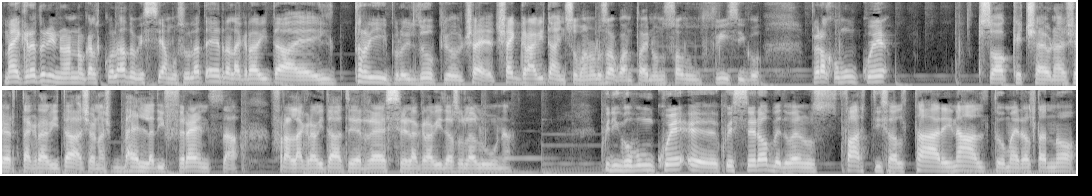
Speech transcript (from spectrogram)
ma i creatori non hanno calcolato che siamo sulla Terra, la gravità è il triplo, il doppio, cioè c'è gravità, insomma, non lo so quanto è, non sono un fisico, però comunque so che c'è una certa gravità, c'è una bella differenza fra la gravità terrestre e la gravità sulla Luna. Quindi comunque eh, queste robe dovevano farti saltare in alto, ma in realtà no,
